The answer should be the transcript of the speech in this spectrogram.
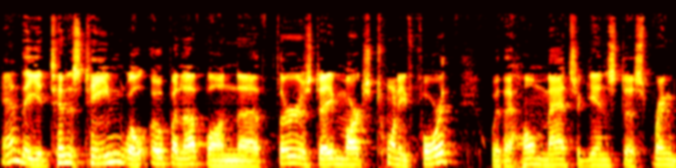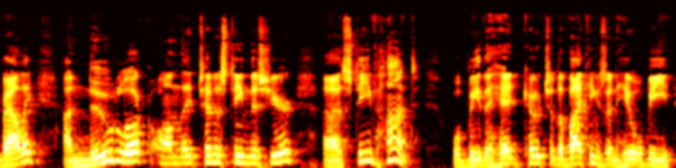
And the tennis team will open up on uh, Thursday, March 24th with a home match against uh, Spring Valley. A new look on the tennis team this year. Uh, Steve Hunt will be the head coach of the Vikings, and he will be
